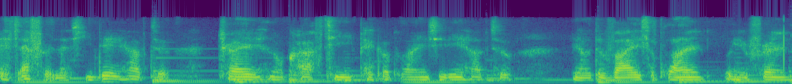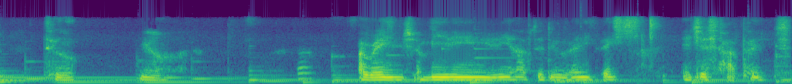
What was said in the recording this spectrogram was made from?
it's effortless. You didn't have to try, you know, crafty pickup lines. You didn't have to, you know, devise a plan with your friend to, you know, arrange a meeting, you didn't have to do anything. It just happens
